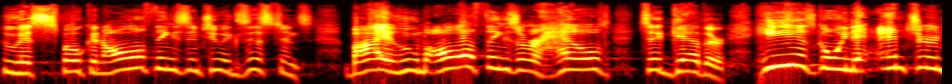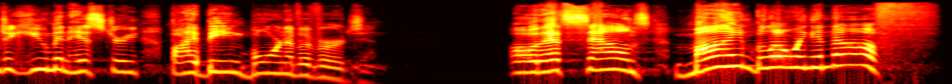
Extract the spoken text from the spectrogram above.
who has spoken all things into existence, by whom all things are held together, he is going to enter into human history by being born of a virgin. Oh, that sounds mind blowing enough.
